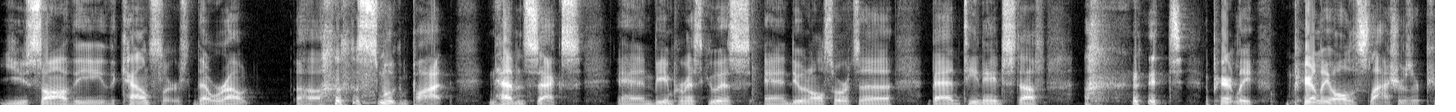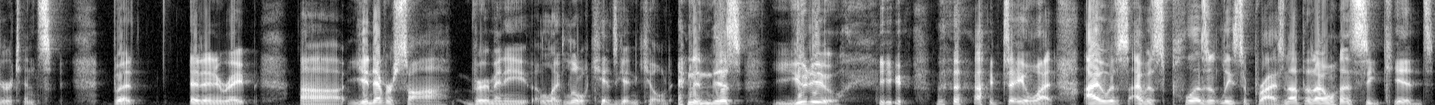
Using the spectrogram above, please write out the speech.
you saw the the counselors that were out uh, smoking pot and having sex and being promiscuous and doing all sorts of bad teenage stuff. apparently, apparently, all the slashers are Puritans, but at any rate, uh, you never saw very many like little kids getting killed, and in this, you do. I tell you what, I was I was pleasantly surprised. Not that I want to see kids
